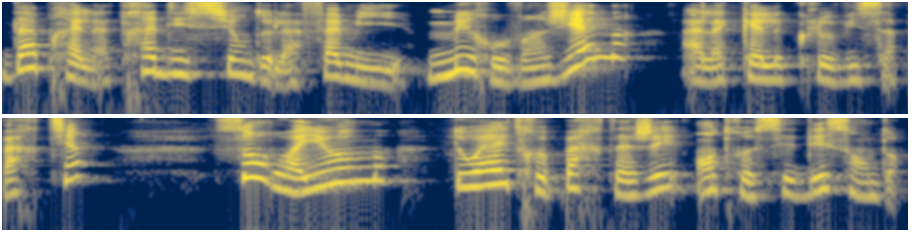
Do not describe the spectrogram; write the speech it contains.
D'après la tradition de la famille mérovingienne, à laquelle Clovis appartient, son royaume doit être partagé entre ses descendants.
